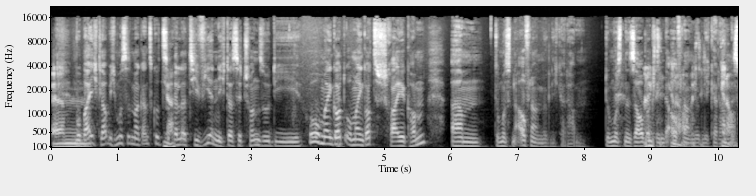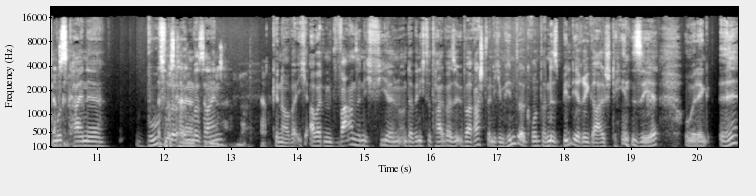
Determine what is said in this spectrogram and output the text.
Ähm, Wobei ich glaube, ich muss es mal ganz kurz ja. relativieren, nicht, dass jetzt schon so die Oh mein Gott, oh mein Gott Schreie kommen. Ähm, du musst eine Aufnahmemöglichkeit haben. Du musst eine sauber klingende genau, Aufnahmemöglichkeit haben. Genau, es muss genau. keine Booth oder irgendwas sein. Ja. Genau, weil ich arbeite mit wahnsinnig vielen und da bin ich totalweise überrascht, wenn ich im Hintergrund dann das Billigregal stehen sehe und mir denke, äh?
